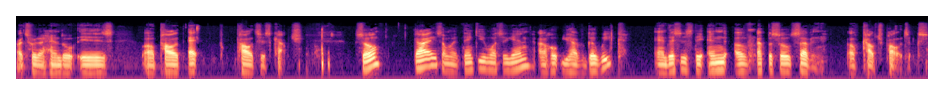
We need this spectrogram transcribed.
Our Twitter handle is uh, polit- at politics couch. So, guys, I want to thank you once again. I hope you have a good week. And this is the end of episode seven of Couch Politics.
